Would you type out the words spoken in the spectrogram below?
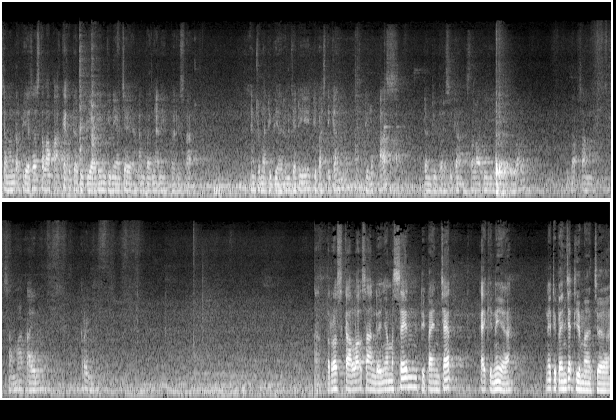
jangan terbiasa setelah pakai udah dibiarin gini aja ya kan banyak nih barista yang cuma dibiarin. Jadi dipastikan dilepas dan dibersihkan. Setelah dibuang juga sama, sama kain kering terus kalau seandainya mesin dipencet kayak gini ya. Ini dipencet diem aja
